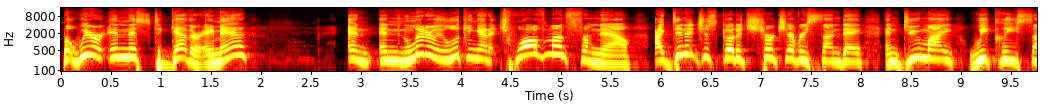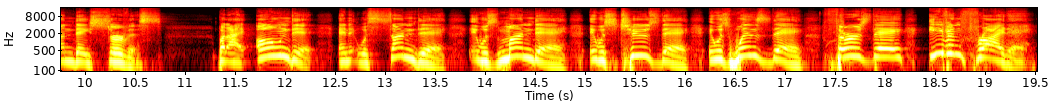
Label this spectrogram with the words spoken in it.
but we're in this together. Amen? and and literally looking at it 12 months from now i didn't just go to church every sunday and do my weekly sunday service but I owned it. And it was Sunday, it was Monday, it was Tuesday, it was Wednesday, Thursday, even Friday.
